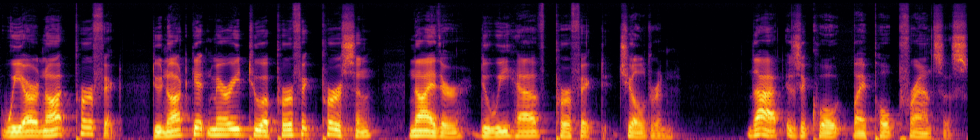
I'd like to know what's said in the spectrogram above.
We are not perfect. Do not get married to a perfect person, neither do we have perfect children. That is a quote by Pope Francis.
